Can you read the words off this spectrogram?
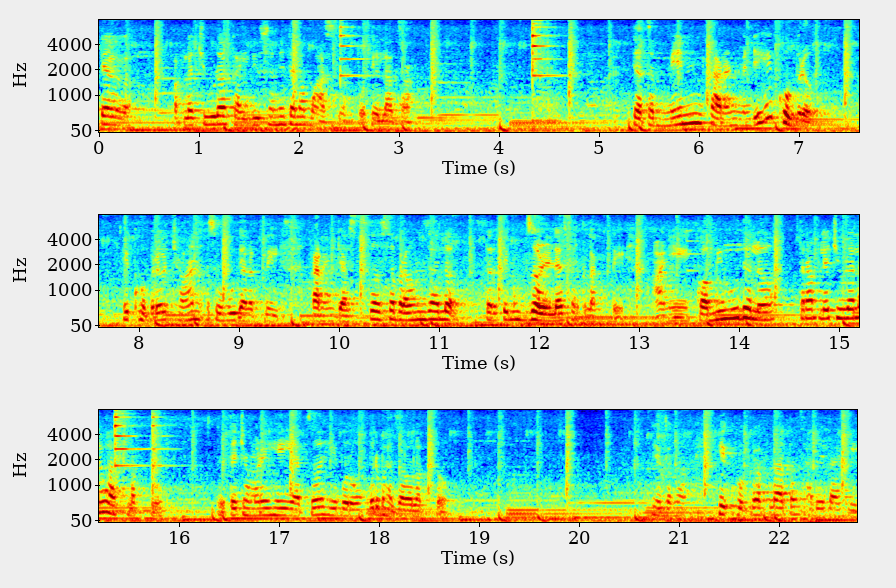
त्या आपला चिवडा काही दिवसांनी त्याला वास लागतो तेलाचा. त्याचं मेन कारण म्हणजे हे खोबरं. हे खोबरं छान असं होऊ द्या लागते. कारण जास्त असं ब्राऊन झालं तर ते मग जळल्यासारखं लागते. आणि कमी होऊ दिलं तर आपल्या चिवड्याला वास लागतो. तर त्याच्यामुळे हे याचं हे बरोबर भाजावं लागतं. हे बघा हे खोबरं आपलं आता झालेलं आहे.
